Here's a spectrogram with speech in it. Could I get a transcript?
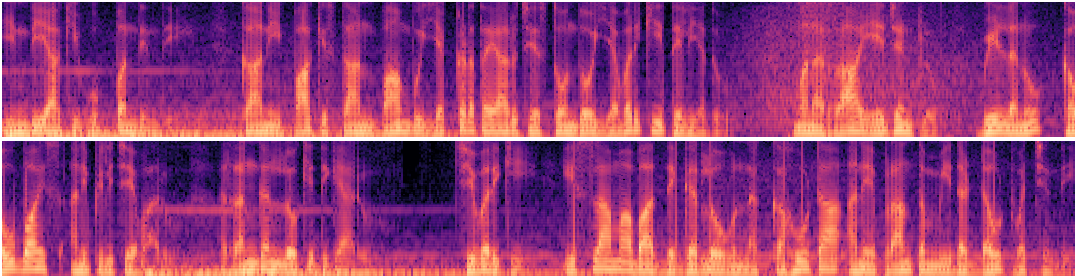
ఇండియాకి ఉప్పందింది. కానీ పాకిస్తాన్ బాంబు ఎక్కడ తయారు చేస్తోందో ఎవరికీ తెలియదు. మన రా ఏజెంట్లు వీళ్ళను కౌబాయ్స్ అని పిలిచేవారు. రంగంలోకి దిగారు. చివరికి ఇస్లామాబాద్ దగ్గర్లో ఉన్న కహూటా అనే ప్రాంతం మీద డౌట్ వచ్చింది.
